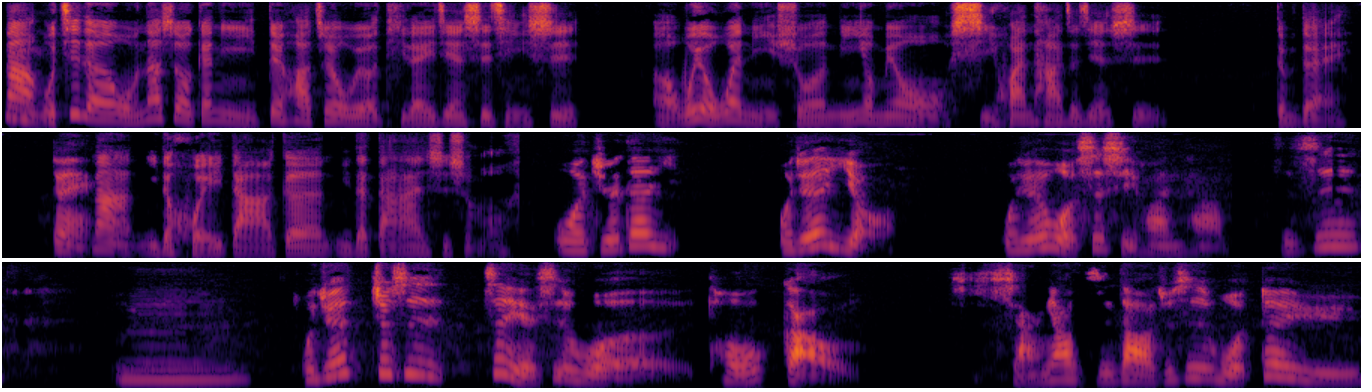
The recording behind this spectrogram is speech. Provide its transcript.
那我记得我那时候跟你对话，最后我有提了一件事情是，呃，我有问你说你有没有喜欢他这件事，对不对？对。那你的回答跟你的答案是什么？我觉得，我觉得有，我觉得我是喜欢他，只是，嗯，我觉得就是这也是我投稿想要知道，就是我对于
